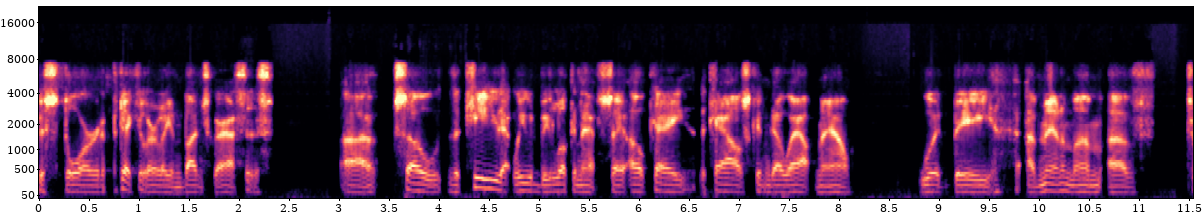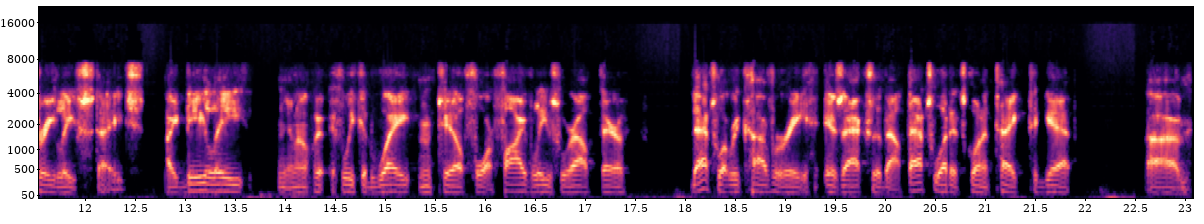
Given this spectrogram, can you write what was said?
is stored, particularly in bunch grasses. Uh, so the key that we would be looking at to say, okay, the cows can go out now, would be a minimum of three leaf stage. Ideally, you know, if we could wait until four or five leaves were out there, that's what recovery is actually about. That's what it's going to take to get, um,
